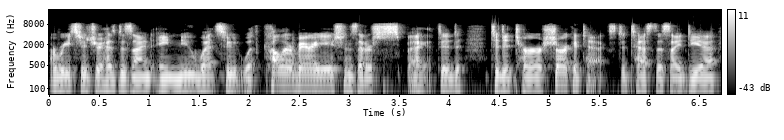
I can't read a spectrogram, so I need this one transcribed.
A researcher has designed a new wetsuit with color variations that are suspected to deter shark attacks. To test this idea,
